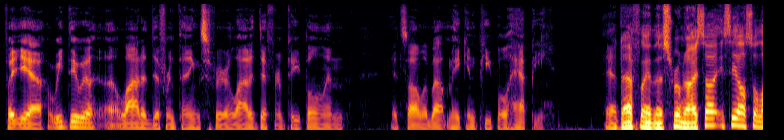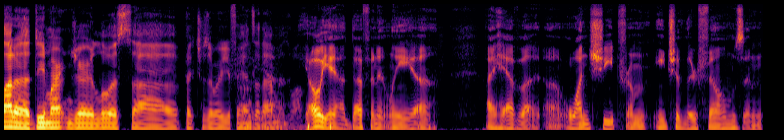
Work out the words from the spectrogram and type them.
but yeah, we do a, a lot of different things for a lot of different people, and it's all about making people happy. Yeah, definitely in this room. Now I saw you see also a lot of Dean Martin, Jerry Lewis uh, pictures. Were you fans oh, of yeah. them as well? Oh yeah, definitely. Uh, I have a, a, one sheet from each of their films and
